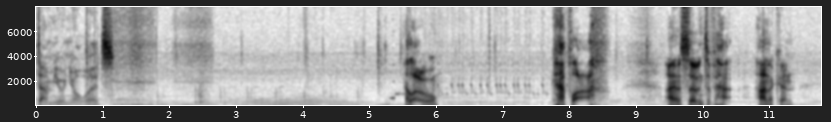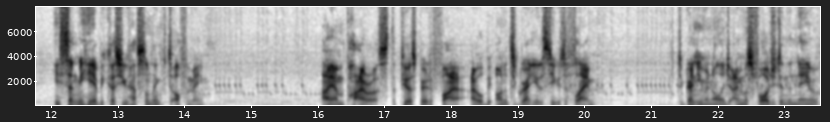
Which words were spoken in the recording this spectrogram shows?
Damn you and your words. Hello. Qapla'. I am a servant of ha Hanakan. He sent me here because you have something to offer me. I am Pyros, the pure spirit of fire. I will be honored to grant you the secrets of flame. To grant you my knowledge, I must forge it in the name of,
